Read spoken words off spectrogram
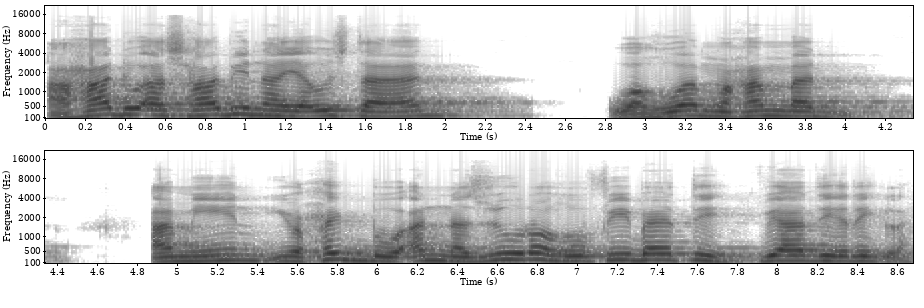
ahadu ashabina ya ustad wa huwa Muhammad Amin yuhibbu an nazurahu fi baiti fi hadhihi rihlah.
